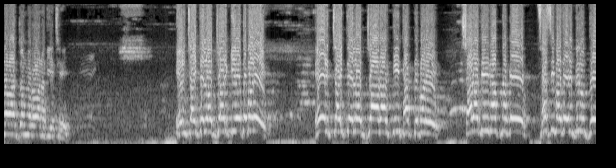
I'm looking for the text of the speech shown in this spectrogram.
নেওয়ার জন্য রওনা দিয়েছে। এর চাইতে লজ্জার কি হতে পারে? এর চাইতে লজ্জার আর কি থাকতে পারে? সারাদিন আপনাকে ফ্যাসিবাদের বিরুদ্ধে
